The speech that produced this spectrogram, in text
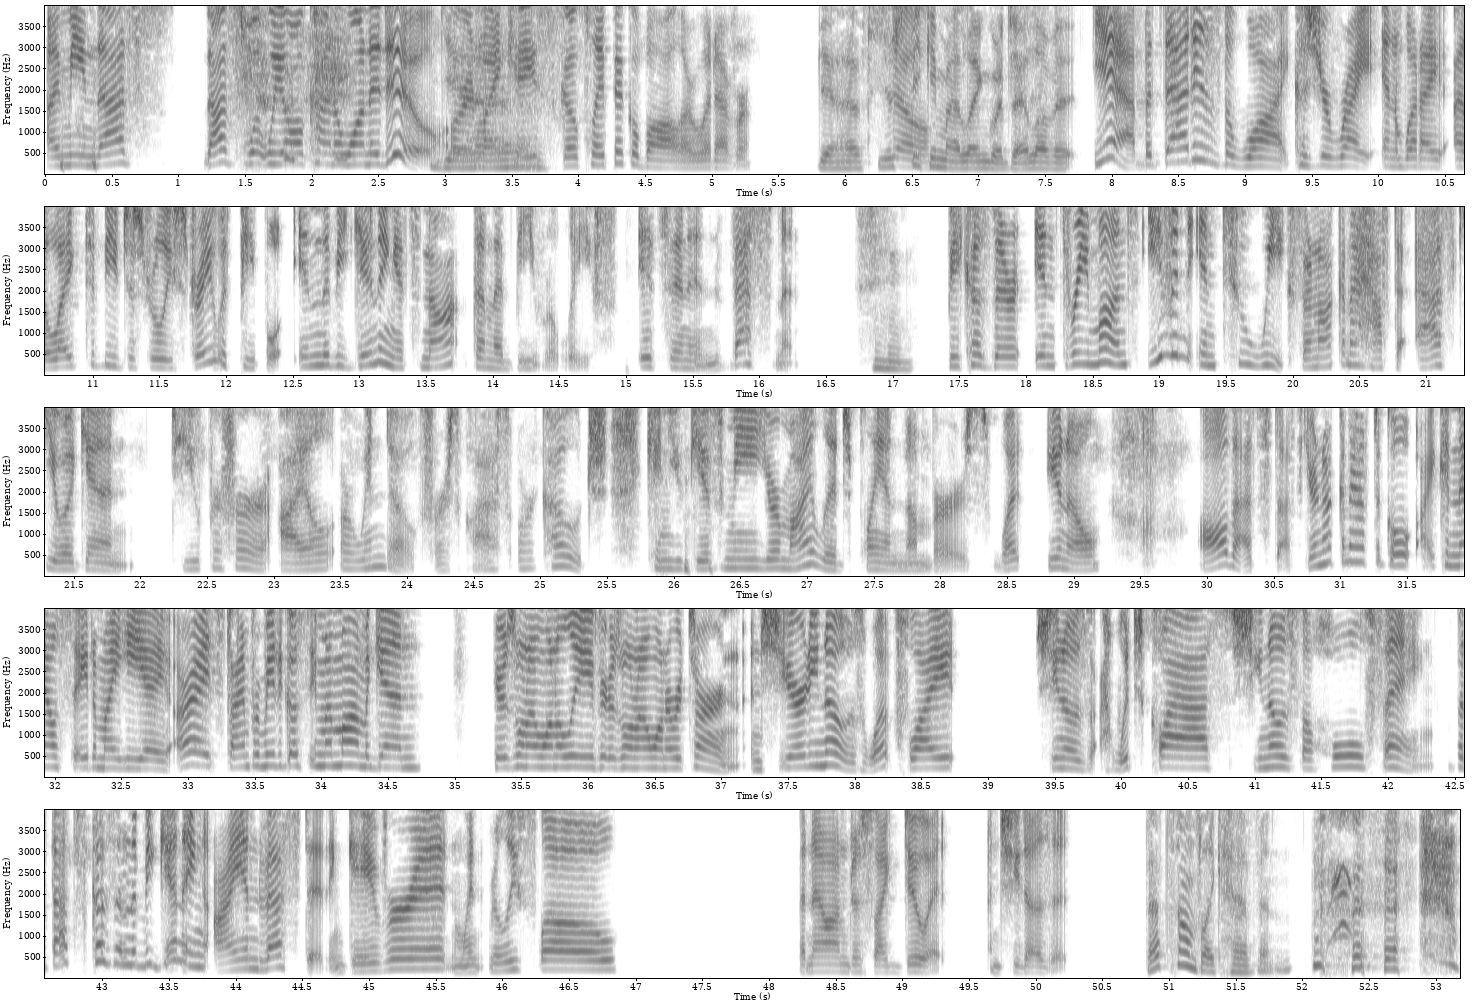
I mean, that's, that's what we all kind of want to do. Yes. Or in my case, go play pickleball or whatever. Yes, you're so, speaking my language. I love it. Yeah, but that is the why, because you're right. And what I, I like to be just really straight with people in the beginning, it's not going to be relief. It's an investment. Mm-hmm. Because they're in three months, even in two weeks, they're not going to have to ask you again, do you prefer aisle or window, first class or coach? Can you give me your mileage plan numbers? What, you know, all that stuff. You're not going to have to go. I can now say to my EA, all right, it's time for me to go see my mom again here's when I want to leave, here's when I want to return. And she already knows what flight, she knows which class, she knows the whole thing. But that's because in the beginning I invested and gave her it and went really slow. But now I'm just like, do it. And she does it. That sounds like heaven.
